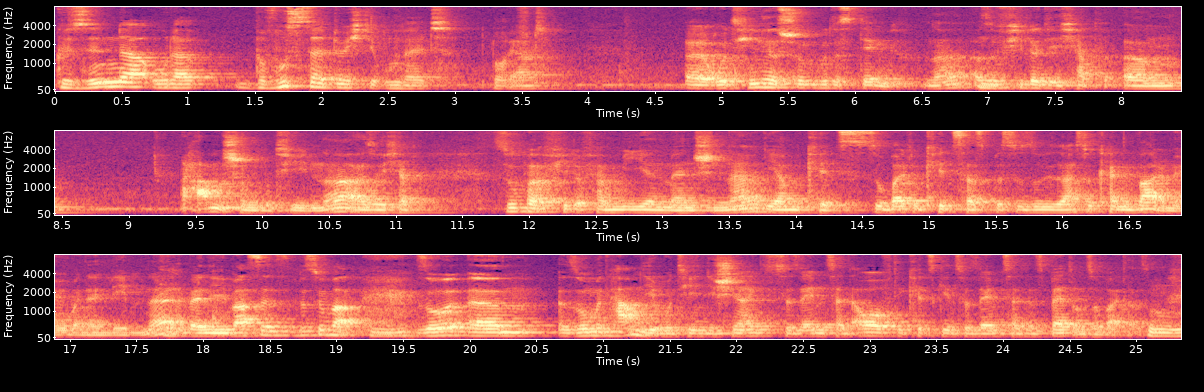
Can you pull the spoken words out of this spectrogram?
gesünder oder bewusster durch die Umwelt läuft? Ja. Äh, Routine ist schon ein gutes Ding. Ne? Also mhm. viele, die ich habe, ähm, haben schon Routinen. Ne? Also ich habe super viele Familienmenschen, ne? die haben Kids. Sobald du Kids hast, bist du sowieso, hast du keine Wahl mehr über dein Leben. Ne? Wenn die wach sind, bist du wach. Mhm. So, ähm, somit haben die Routinen, die stehen eigentlich zur selben Zeit auf, die Kids gehen zur selben Zeit ins Bett und so weiter. So. Mhm.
